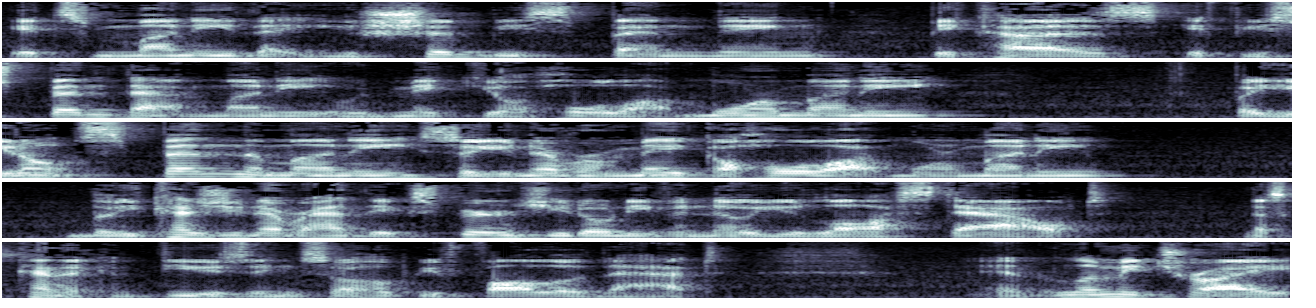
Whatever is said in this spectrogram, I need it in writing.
It's money that you should be spending because if you spend that money, it would make you a whole lot more money. But you don't spend the money, so you never make a whole lot more money. But because you never had the experience, you don't even know you lost out. That's kind of confusing, so I hope you follow that. Let me try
